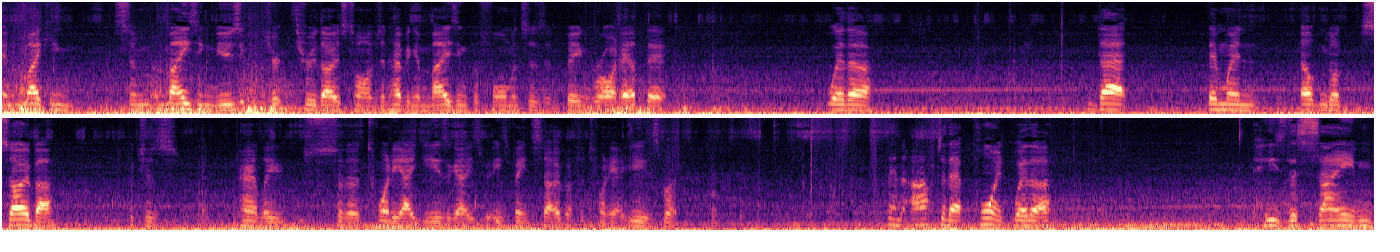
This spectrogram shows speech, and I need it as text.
and making some amazing music through those times and having amazing performances and being right out there. Whether that, then when Elton got sober, which is apparently sort of 28 years ago, he's, he's been sober for 28 years, but then after that point, whether he's the same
